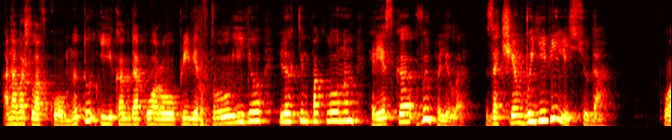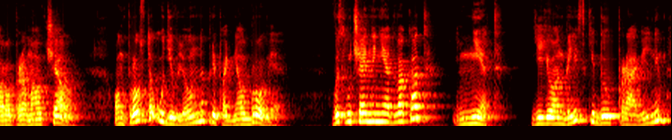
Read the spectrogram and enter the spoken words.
Она вошла в комнату и, когда Пуаро приветствовал ее легким поклоном, резко выпалила. «Зачем вы явились сюда?» Пуаро промолчал. Он просто удивленно приподнял брови. «Вы случайно не адвокат?» «Нет», ее английский был правильным,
